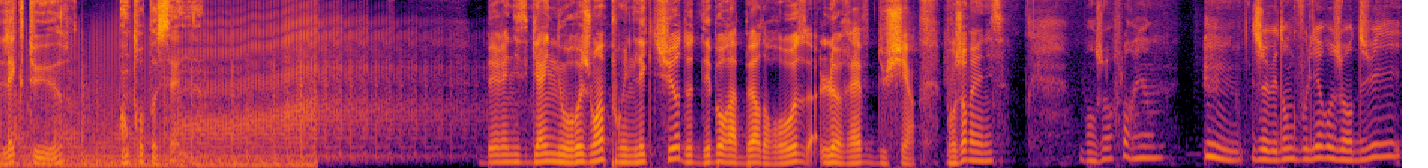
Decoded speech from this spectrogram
Lecture Anthropocène. Bérénice Gagne nous rejoint pour une lecture de Deborah Bird Rose, Le rêve du chien. Bonjour Bérénice. Bonjour Florian. Je vais donc vous lire aujourd'hui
